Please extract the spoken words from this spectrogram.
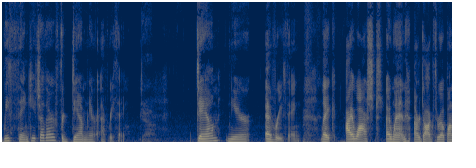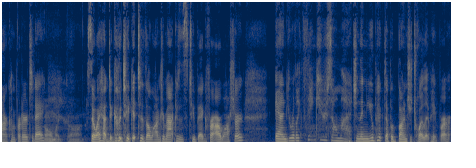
We thank each other for damn near everything Yeah. damn near everything. Like I washed, I went and our dog threw up on our comforter today. Oh my god. So I had to go take it to the laundromat because it's too big for our washer. And you were like, thank you so much. And then you picked up a bunch of toilet paper.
